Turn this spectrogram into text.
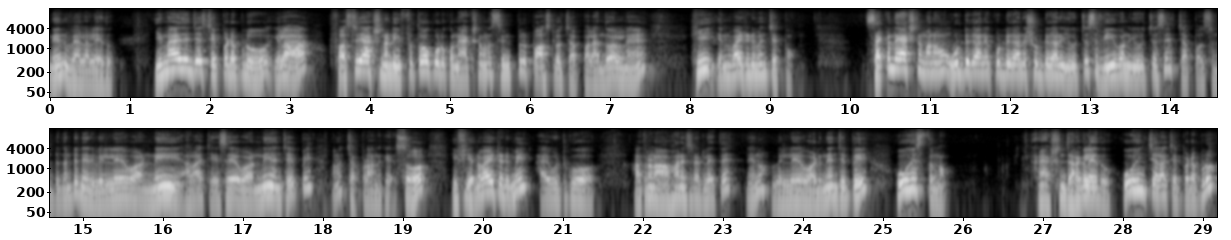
నేను వెళ్ళలేదు. ఇమాజిన్ చేసి చెప్పేటప్పుడు ఇలా ఫస్ట్ యాక్షన్ అంటే ఇఫ్తో కూడుకున్న యాక్షన్ మనం సింపుల్ పాస్ట్లో చెప్పాలి. అందువల్లనే హీ ఇన్వైటెడ్ అని చెప్పాం. సెకండ్ యాక్షన్ మనం వుడ్ కానీ కుడ్ కానీ షుడ్ కానీ యూజ్ చేసి వి వన్ యూజ్ చేసి చెప్పాల్సి ఉంటుంది. అంటే నేను వెళ్ళేవాడిని అలా చేసేవాడిని అని చెప్పి మనం చెప్పడానికే. So if invited me I would go. అతను ఆహ్వానించినట్లయితే నేను వెళ్ళేవాడిని అని చెప్పి ఊహిస్తున్నాం. కానీ యాక్షన్ జరగలేదు. ఊహించి ఇలా చెప్పేటప్పుడు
